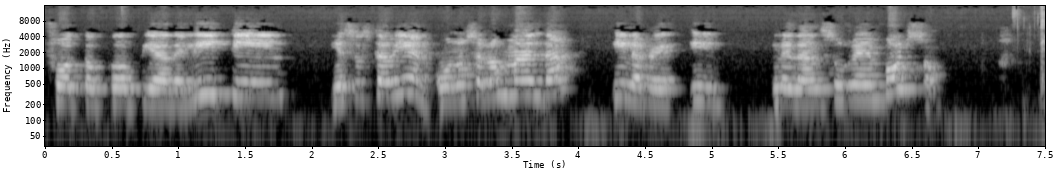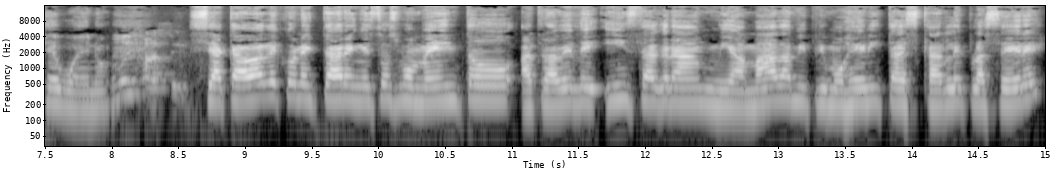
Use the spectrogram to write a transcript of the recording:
fotocopia del ITIN, y eso está bien. Uno se los manda y le, y le dan su reembolso. Qué bueno. Muy fácil. Se acaba de conectar en estos momentos a través de Instagram mi amada, mi primogénita Scarlett Placeres.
